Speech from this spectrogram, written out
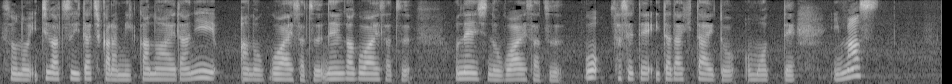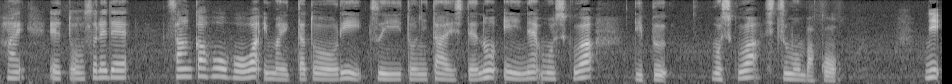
その1月1日から3日の間にあのご挨拶年賀ご挨拶お年始のご挨拶をさせていただきたいと思っています。はい、えっ、とそれで参加方法は今言った通りツイートに対してのいいねもしくはリプもしくは質問箱に、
